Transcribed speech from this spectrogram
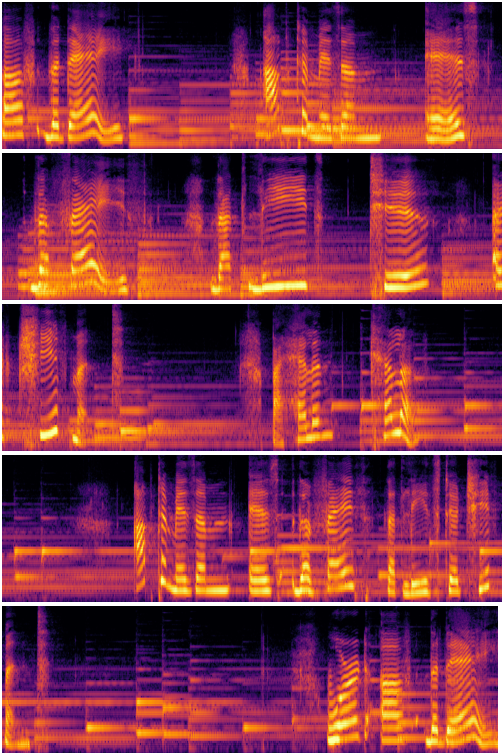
of the day Optimism is the faith that leads to achievement by Helen Keller. Optimism is the faith that leads to achievement. Word of the day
